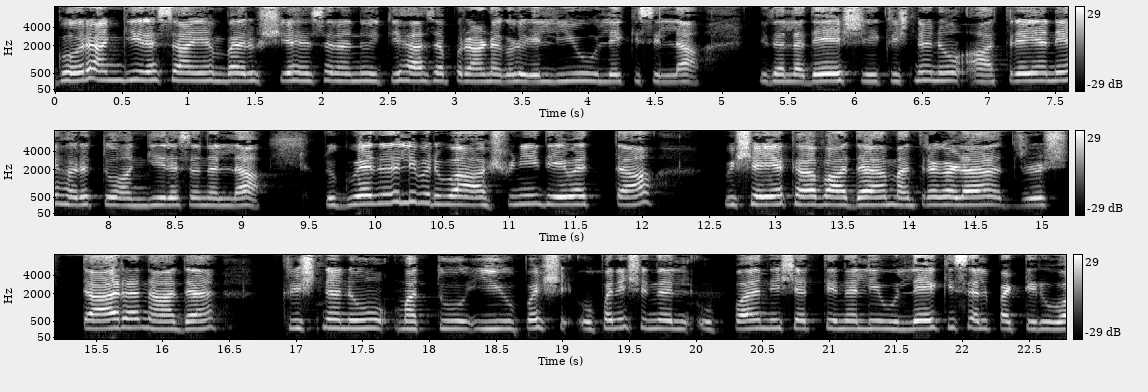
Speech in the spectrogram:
ಘೋರ ಅಂಗೀರಸ ಎಂಬ ಋಷಿಯ ಹೆಸರನ್ನು ಇತಿಹಾಸ ಪುರಾಣಗಳು ಎಲ್ಲಿಯೂ ಉಲ್ಲೇಖಿಸಿಲ್ಲ. ಇದಲ್ಲದೆ ಶ್ರೀಕೃಷ್ಣನು ಆತ್ರೇಯನೇ ಹೊರತು ಅಂಗೀರಸನಲ್ಲ. ಋಗ್ವೇದದಲ್ಲಿ ಬರುವ ಅಶ್ವಿನಿ ದೇವತಾ ವಿಷಯಕವಾದ ಮಂತ್ರಗಳ ದೃಷ್ಟಾರನಾದ ಕೃಷ್ಣನು ಮತ್ತು ಈ ಉಪಶ್ ಉಪನಿಷನಲ್ಲಿ ಉಪನಿಷತ್ತಿನಲ್ಲಿ ಉಲ್ಲೇಖಿಸಲ್ಪಟ್ಟಿರುವ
